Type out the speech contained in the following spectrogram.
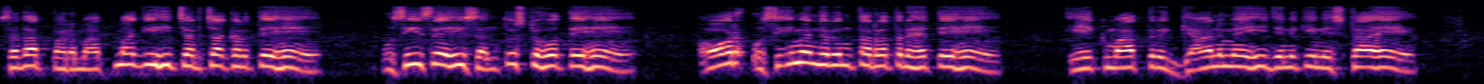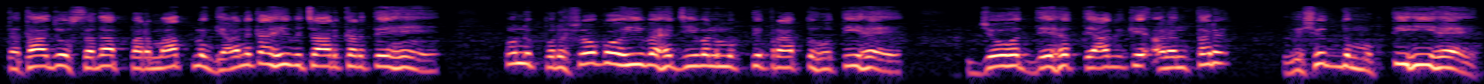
सदा परमात्मा की ही चर्चा करते हैं, उसी से ही संतुष्ट होते हैं और उसी में निरंतर रत रहते हैं। एकमात्र ज्ञान में ही जिनकी निष्ठा है, तथा जो सदा परमात्म ज्ञान का ही विचार करते हैं उन पुरुषों को ही वह जीवन मुक्ति प्राप्त होती है, जो देह त्याग के अनंतर विशुद्ध मुक्ति ही है।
